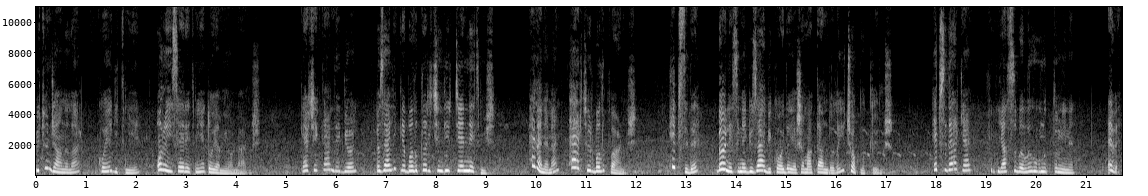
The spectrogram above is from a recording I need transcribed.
bütün canlılar koya gitmeye, orayı seyretmeye doyamıyorlarmış. Gerçekten de göl özellikle balıklar için bir cennetmiş. Hemen hemen her tür balık varmış. Hepsi de böylesine güzel bir koyda yaşamaktan dolayı çok mutluymuş. Hepsi derken yassı balığı unuttum yine. Evet,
